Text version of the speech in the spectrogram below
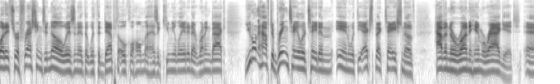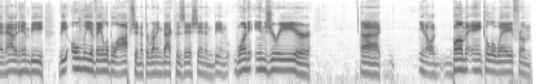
but it's refreshing to know, isn't it, that with the depth Oklahoma has accumulated at running back, you don't have to bring Taylor Tatum in with the expectation of having to run him ragged and having him be the only available option at the running back position and being one injury or uh, you know a bum ankle away from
